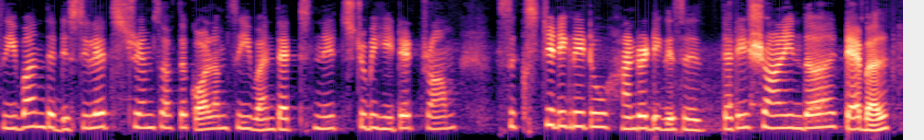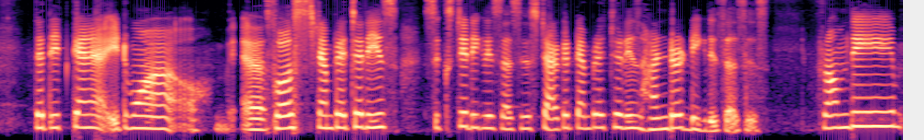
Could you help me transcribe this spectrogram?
C1, the distillate streams of the column C1 that needs to be heated from 60 degree to 100 degrees. That is shown in the table that it can it uh, source temperature is 60 degrees celsius target temperature is 100 degrees celsius. From the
